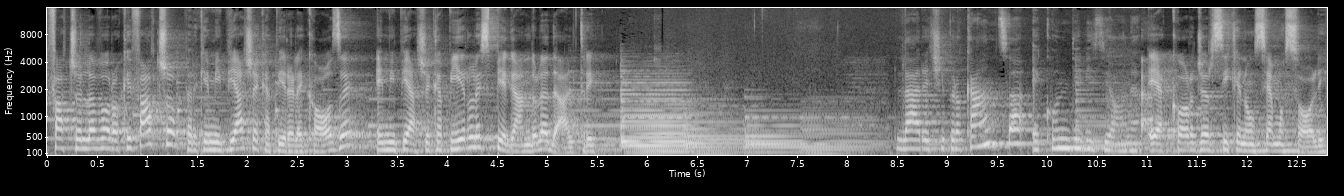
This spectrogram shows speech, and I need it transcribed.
Faccio il lavoro che faccio perché mi piace capire le cose e mi piace capirle spiegandole ad altri. La reciprocanza e condivisione. E accorgersi che non siamo soli.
